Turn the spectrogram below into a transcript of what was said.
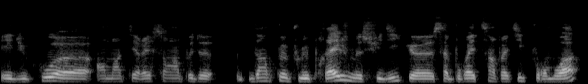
Et du coup, en m'intéressant un peu d'un peu plus près, je me suis dit que ça pourrait être sympathique pour moi,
